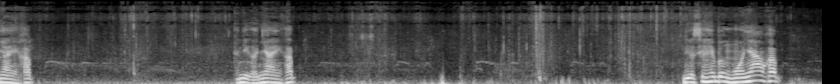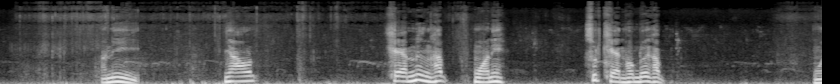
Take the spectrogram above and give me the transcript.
ใหญ่ครับ อันนี้ก็ใหญ่ครับ เดี๋ยวสิให้เบิ่งหัวยาวครับ อันนี้ยาว แขนหนึ่งครับ หัวนี่สุดแขนผมเลยครับ หัว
